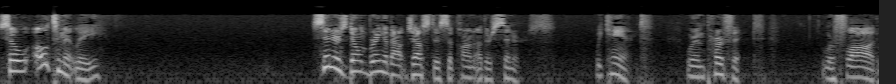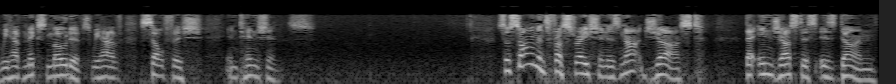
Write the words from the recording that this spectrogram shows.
So ultimately, sinners don't bring about justice upon other sinners. We can't. We're imperfect. We're flawed. We have mixed motives. We have selfish intentions. So Solomon's frustration is not just that injustice is done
